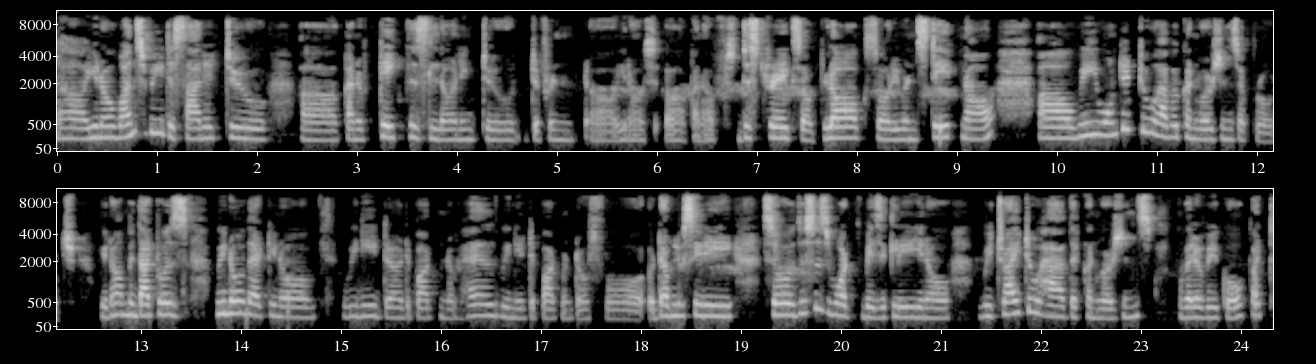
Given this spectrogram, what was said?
uh, you know, once we decided to uh, kind of take this learning to different, uh, you know, uh, kind of districts or blocks or even state now, uh, we wanted to have a convergence approach. You know, I mean, that was, we know that, you know, we need Department of Health, we need Department of WCD. So this is what basically, you know, we try to have the convergence wherever we go. But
